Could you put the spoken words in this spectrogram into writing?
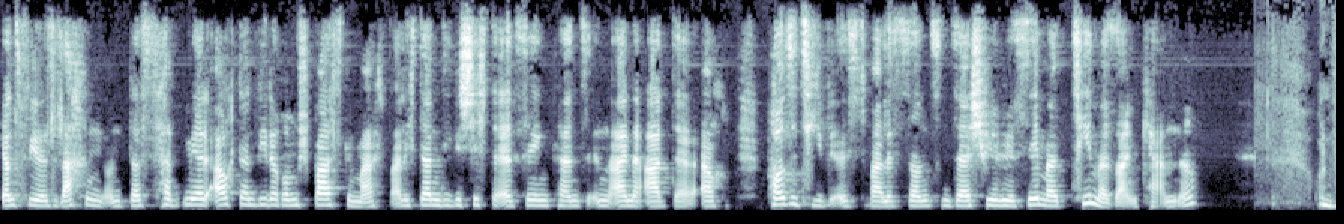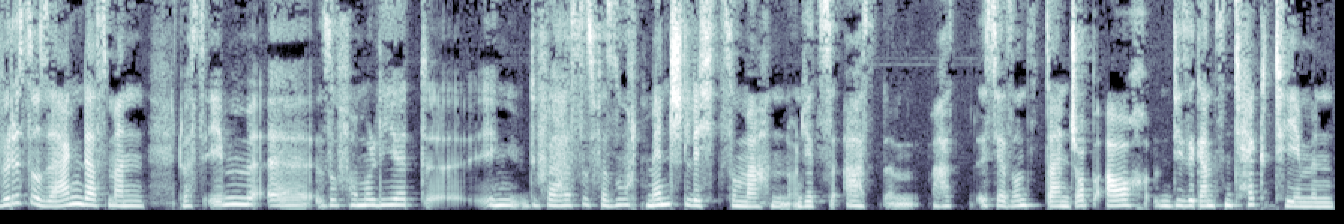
ganz vieles Lachen. Und das hat mir auch dann wiederum Spaß gemacht, weil ich dann die Geschichte erzählen kann in einer Art, der auch positiv ist, weil es sonst ein sehr schwieriges Thema, Thema sein kann. Ne? Und würdest du sagen, dass man, du hast eben äh, so formuliert, äh, du hast es versucht, menschlich zu machen und jetzt hast, ähm, hast, ist ja sonst dein Job auch diese ganzen Tech-Themen.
